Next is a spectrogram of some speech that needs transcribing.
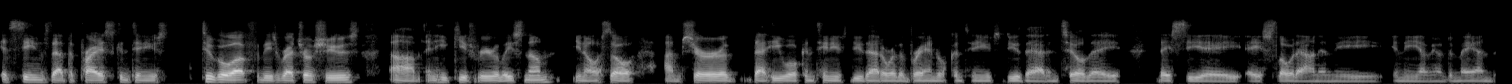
it seems that the price continues to go up for these retro shoes, um, and he keeps re-releasing them. You know, so I'm sure that he will continue to do that, or the brand will continue to do that until they they see a a slowdown in the in the you know, demand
